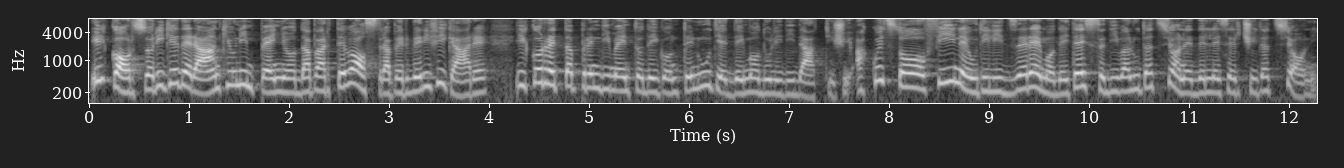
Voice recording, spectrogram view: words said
Il corso richiederà anche un impegno da parte vostra per verificare il corretto apprendimento dei contenuti e dei moduli didattici. A questo fine utilizzeremo dei test di valutazione e delle esercitazioni.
